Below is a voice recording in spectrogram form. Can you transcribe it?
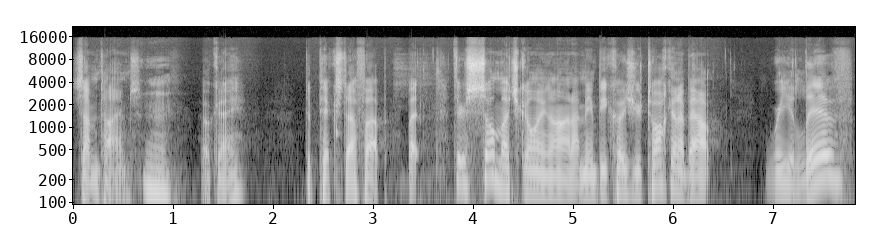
sometimes, hmm. okay, to pick stuff up. But there's so much going on. I mean, because you're talking about where you live,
